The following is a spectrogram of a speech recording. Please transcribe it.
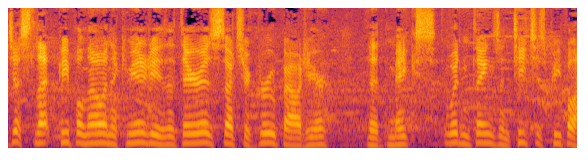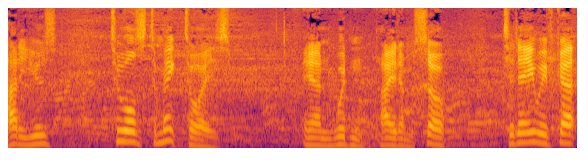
just let people know in the community that there is such a group out here that makes wooden things and teaches people how to use tools to make toys and wooden items. So today we've got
